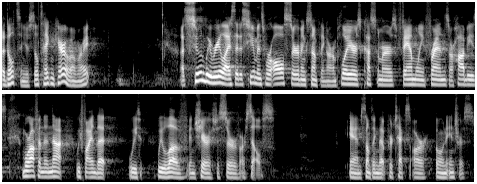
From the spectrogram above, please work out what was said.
adults and you're still taking care of them, right? Uh, soon we realize that as humans, we're all serving something our employers, customers, family, friends, our hobbies. More often than not, we find that we we love and cherish to serve ourselves and something that protects our own interests.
